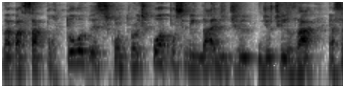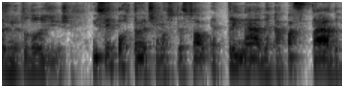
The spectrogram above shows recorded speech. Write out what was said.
vai passar por todos esses controles ou a possibilidade de, de utilizar essas metodologias. Isso é importante, o nosso pessoal é treinado, é capacitado,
